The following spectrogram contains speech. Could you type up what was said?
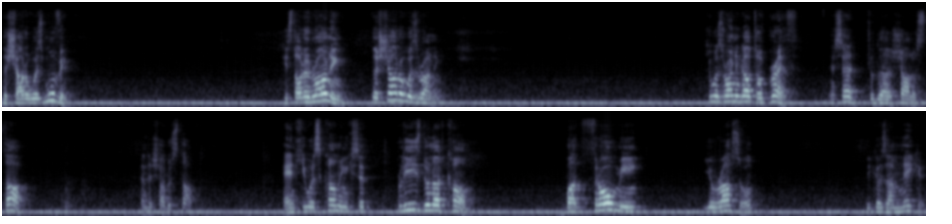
the shadow was moving. He started running. The shadow was running. He was running out of breath and said to the shadow, Stop. And the shadow stopped. And he was coming. He said, Please do not come, but throw me your raso because I'm naked.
